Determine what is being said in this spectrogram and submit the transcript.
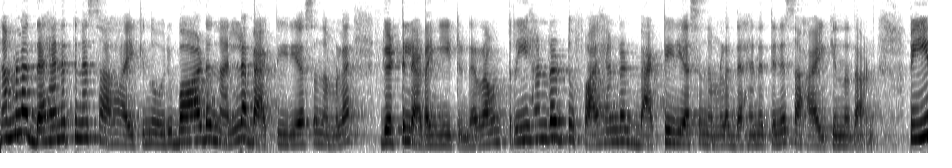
നമ്മളെ ദഹനത്തിനെ സഹായിക്കുന്ന ഒരുപാട് നല്ല ബാക്ടീരിയാസ് നമ്മളെ ഗട്ടിൽ അടങ്ങിയിട്ടുണ്ട്. Around three hundred to five hundred bacterias നമ്മളെ ദഹനത്തിനെ സഹായിക്കുന്നതാണ്. അപ്പോൾ ഈ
